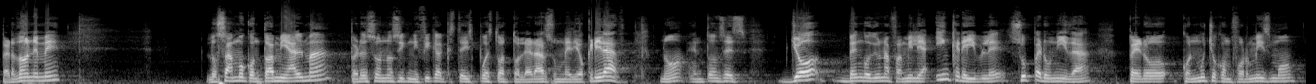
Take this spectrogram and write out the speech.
perdóneme. Los amo con toda mi alma, pero eso no significa que esté dispuesto a tolerar su mediocridad, ¿no? Entonces, yo vengo de una familia increíble, súper unida, pero con mucho conformismo,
